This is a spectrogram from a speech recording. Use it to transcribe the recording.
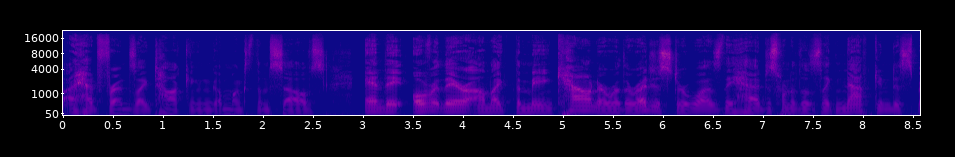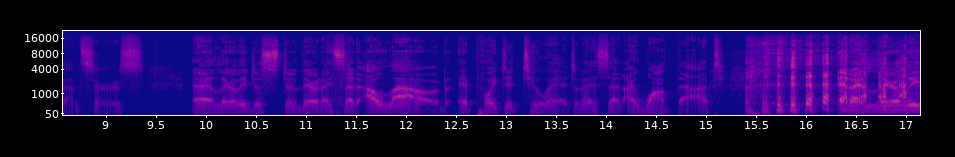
I had friends like talking amongst themselves and they over there on like the main counter where the register was they had just one of those like napkin dispensers and I literally just stood there and I said out loud and pointed to it and I said I want that. And I literally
